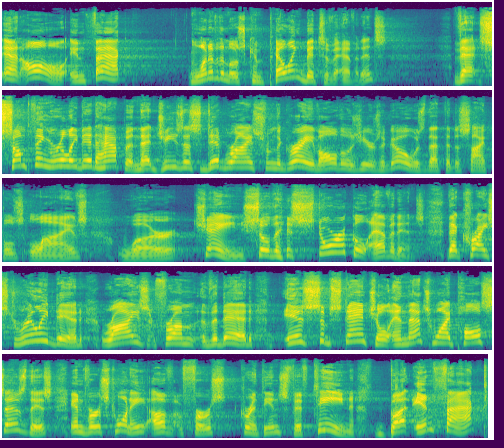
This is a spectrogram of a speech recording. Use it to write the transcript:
at all. In fact, one of the most compelling bits of evidence that something really did happen, that Jesus did rise from the grave all those years ago, was that the disciples' lives were changed. So the historical evidence that Christ really did rise from the dead is substantial, and that's why Paul says this in verse 20 of 1 Corinthians 15. But in fact,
